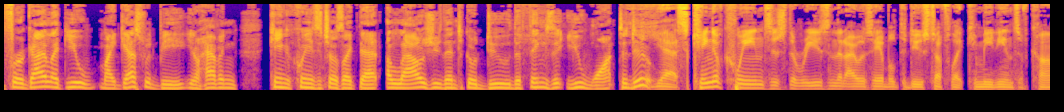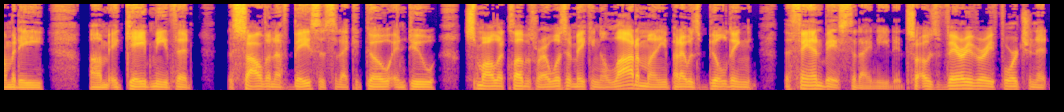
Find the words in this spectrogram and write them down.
for a guy like you, my guess would be you know having King of Queens and shows like that allows you then to go do the things that you want to do. Yes, King of Queens is the reason that I was able to do stuff like comedians of comedy. Um, it gave me the solid enough basis that I could go and do smaller clubs where I wasn't making a lot of money, but I was building the fan base that I needed. So I was very, very fortunate,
